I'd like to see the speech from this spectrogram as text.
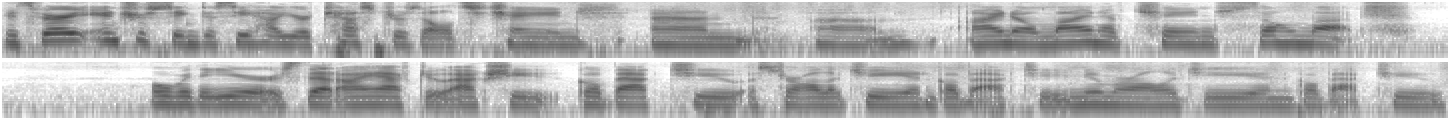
It's very interesting to see how your test results change, and um, I know mine have changed so much over the years that I have to actually go back to astrology and go back to numerology and go back to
